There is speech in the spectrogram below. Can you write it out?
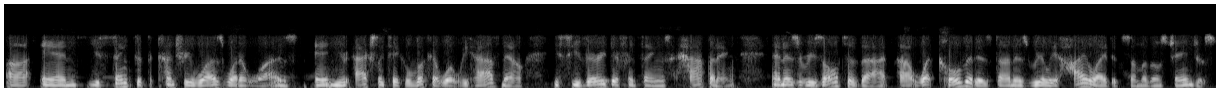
Uh, and you think that the country was what it was, and you actually take a look at what we have now, you see very different things happening. And as a result of that, uh, what COVID has done is really highlighted some of those changes.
